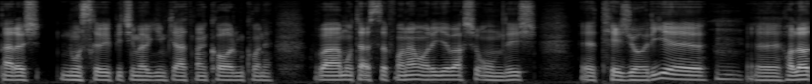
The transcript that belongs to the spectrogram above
براش نسخه بپیچیم و بگیم که حتما کار می‌کنه. و متاسفانه آره یه بخش عمدهش تجاریه. حالا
